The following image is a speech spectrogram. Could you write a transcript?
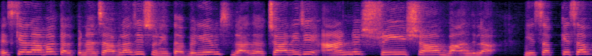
इसके अलावा कल्पना चावला जी, सुनीता विलियम्स राजाचारी जी एंड श्री शाह बांदला। ये सब के सब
